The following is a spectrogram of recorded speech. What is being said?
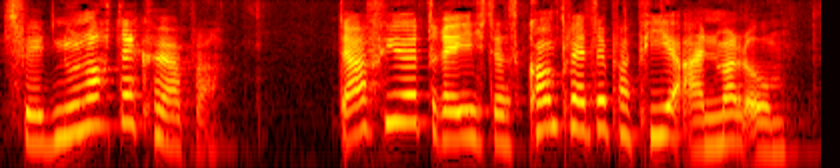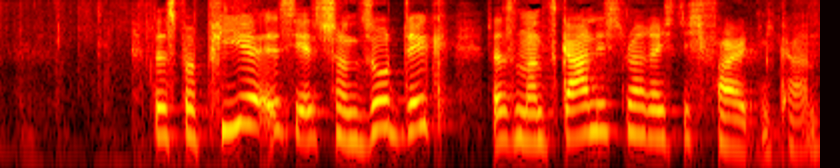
Es fehlt nur noch der Körper. Dafür drehe ich das komplette Papier einmal um. Das Papier ist jetzt schon so dick, dass man es gar nicht mehr richtig falten kann.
